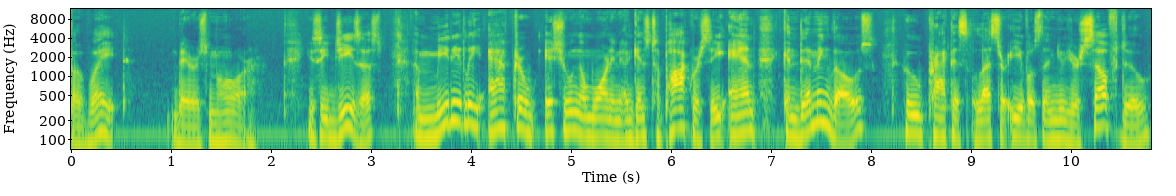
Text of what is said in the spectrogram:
But wait, there's more. You see, Jesus, immediately after issuing a warning against hypocrisy and condemning those who practice lesser evils than you yourself do,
